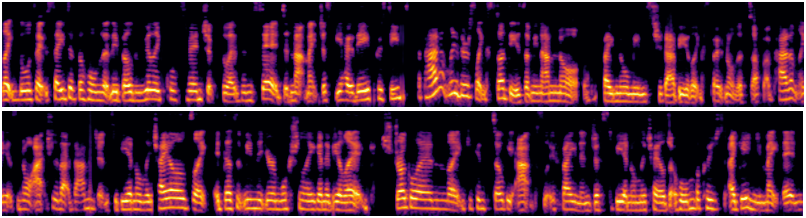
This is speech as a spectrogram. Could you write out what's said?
like those outside of the home that they build really close friendships with instead, and that might just be how they proceed. Apparently, there's like studies. I mean, I'm not by no means should I be like spouting all this stuff. Apparently, it's not actually that damaging to be an only child. Like, it doesn't mean that you're emotionally going to be like struggling. Like, you can still be at absolutely fine and just to be an only child at home because again you might then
